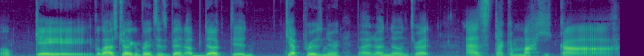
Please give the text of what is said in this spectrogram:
Okay. The last Dragon Prince has been abducted, kept prisoner by an unknown threat. Aztec Magica.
